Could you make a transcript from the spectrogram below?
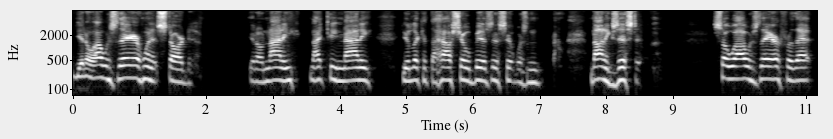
you know, I was there when it started. You know, 90, 1990, you look at the house show business, it was non existent. So I was there for that,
